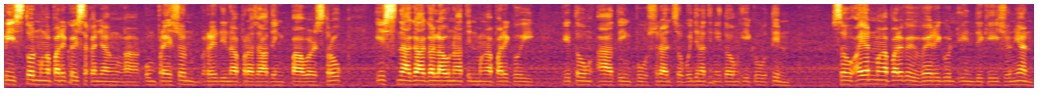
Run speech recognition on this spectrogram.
piston mga pare ko sa kanyang ah, compression ready na para sa ating power stroke is nagagalaw natin mga pare ko itong ating push rod so pwede natin itong ikutin so ayan mga pare ko very good indication yan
